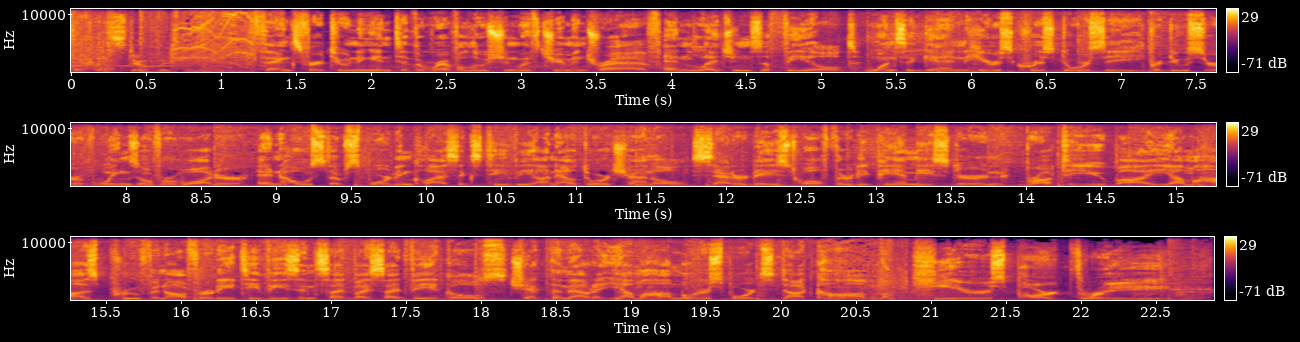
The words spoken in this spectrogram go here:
Something stupid. Thanks for tuning in to The Revolution with Jim and Trav and Legends Afield. Once again, here's Chris Dorsey, producer of Wings Over Water and host of Sporting Classics TV on Outdoor Channel, Saturdays 12:30 p.m. Eastern. Brought to you by Yamaha's proven off-road ATVs and side-by-side vehicles. Check them out at yamahamotorsports.com. Here's part 3.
